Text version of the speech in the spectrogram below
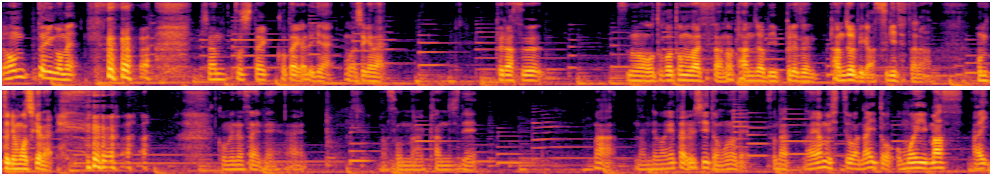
本当にごめん。ちゃんとした答えができない。申し訳ない。プラス、その男友達さんの誕生日プレゼント、誕生日が過ぎてたら、本当に申し訳ない ごめんなさいね。はい。まあ、そんな感じで。まあ、何でもあげたら嬉しいと思うので、そんな悩む必要はないと思います。はい。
